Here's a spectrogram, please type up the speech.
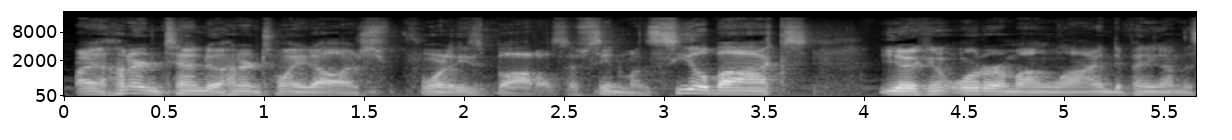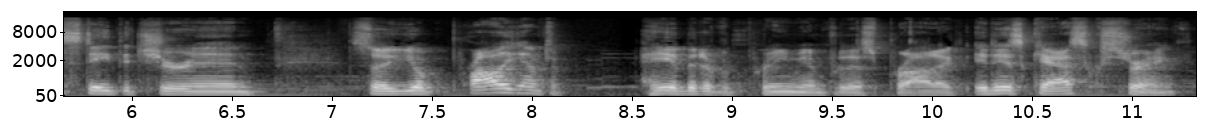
110 to 120 dollars for one of these bottles. I've seen them on Seelbach's. You, know, you can order them online depending on the state that you're in. So you're probably have to pay a bit of a premium for this product. It is cask strength.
